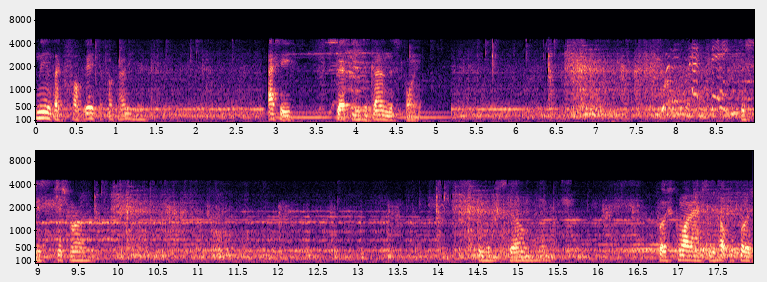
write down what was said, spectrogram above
And then he's like, "Fuck, get the fuck out of here." Actually, we have to use a gun at this point. What is that thing? Just, just, just run. Go. Push, come on, Ashley, help me push.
